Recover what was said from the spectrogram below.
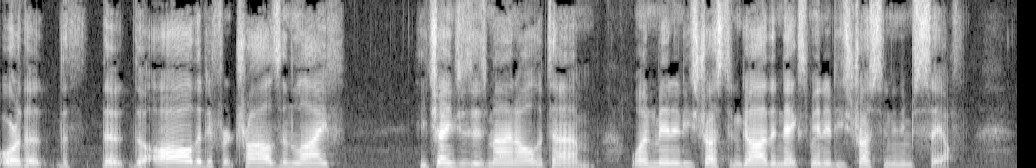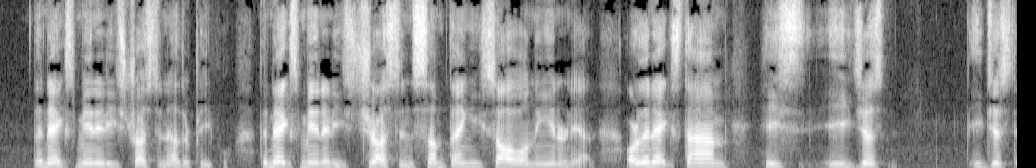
or the, the, the, the, all the different trials in life, he changes his mind all the time. One minute he's trusting God, the next minute he's trusting in himself. The next minute he's trusting other people. The next minute he's trusting something he saw on the internet. Or the next time he's he just he just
